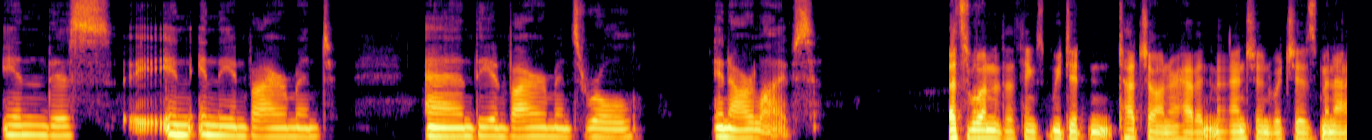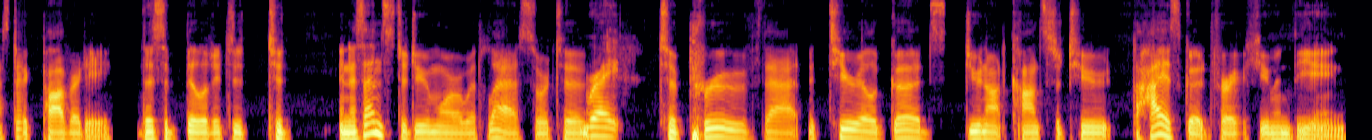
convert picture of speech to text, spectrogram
in this in in the environment and the environment's role in our lives. That's one of the things we didn't touch on or haven't mentioned, which is monastic poverty. This ability to, to in a sense, to do more with less or to Right. to prove that material goods do not constitute the highest good for a human being.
